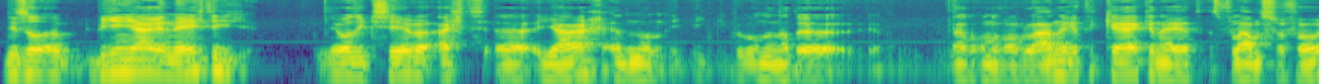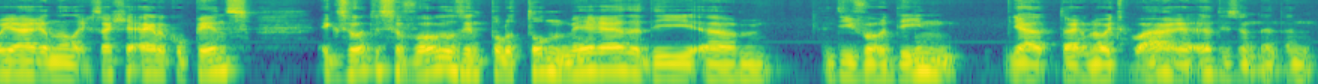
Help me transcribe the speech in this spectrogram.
Dus uh, begin jaren 90 was ik 7, 8 uh, jaar en dan, ik begon naar de, naar de Ronde van Vlaanderen te kijken, naar het, het, Vlaamse voorjaar. En dan zag je eigenlijk opeens exotische vogels in het peloton meerijden die, um, die voordien ja, daar nooit waren. Hè. Dus een, een, een,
